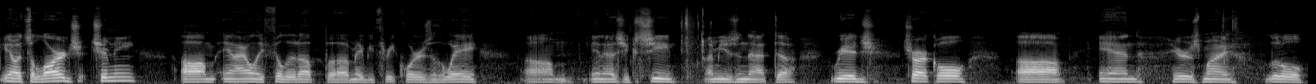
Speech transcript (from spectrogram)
You know, it's a large chimney, um, and I only filled it up uh, maybe three quarters of the way. Um, and as you can see, I'm using that uh, Ridge charcoal. Uh, and here's my little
